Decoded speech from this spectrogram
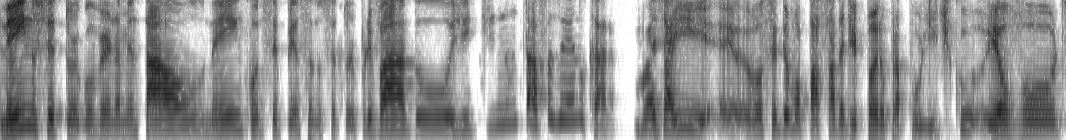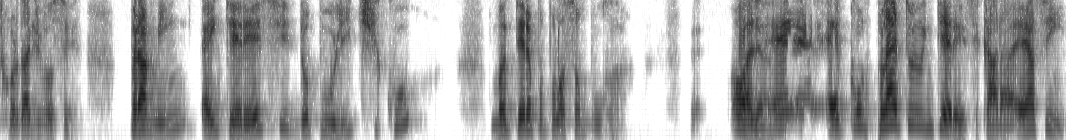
Nem no setor governamental, nem quando você pensa no setor privado, a gente não está fazendo, cara. Mas aí eh, você deu uma passada de pano para político, eu vou discordar de você. Para mim, é interesse do político manter a população burra. Olha, É completo interesse, cara. É assim,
